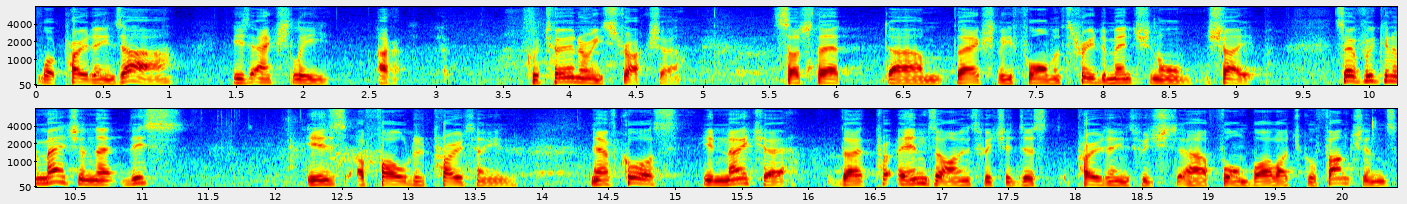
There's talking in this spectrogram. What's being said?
what proteins are is actually a quaternary structure such that um, they actually form a three-dimensional shape. So if we can imagine that this is a folded protein. Now of course in nature the enzymes which are just proteins which uh, form biological functions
